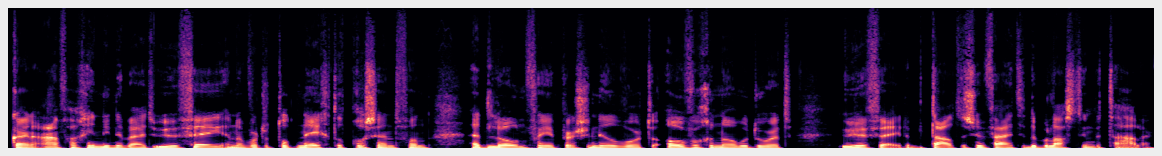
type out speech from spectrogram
Kan je een aanvraag indienen bij het UWV en dan wordt er tot 90% van het loon van je personeel wordt overgenomen door het UWV. Dat betaalt dus in feite de belastingbetaler.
